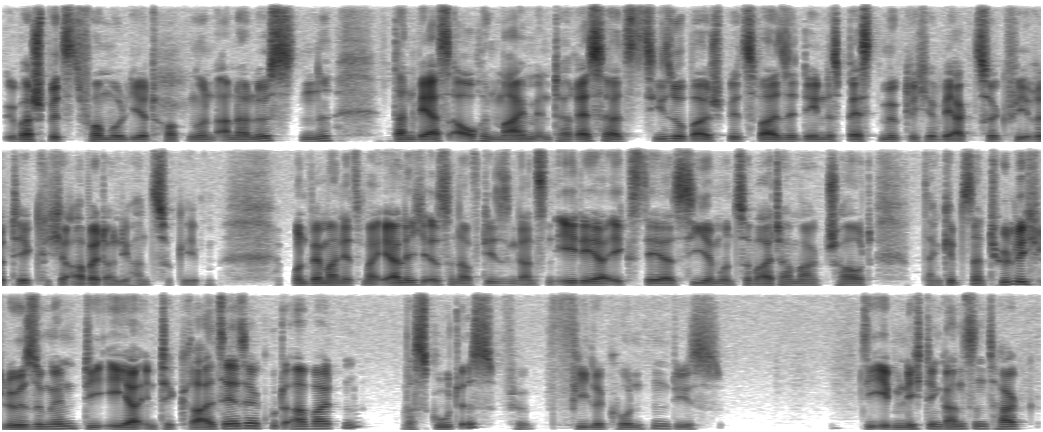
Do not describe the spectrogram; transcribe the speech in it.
überspitzt formuliert hocken und Analysten, dann wäre es auch in meinem Interesse als CISO beispielsweise, denen das bestmögliche Werkzeug für ihre tägliche Arbeit an die Hand zu geben. Und wenn man jetzt mal ehrlich ist und auf diesen ganzen EDR, XDR, CM und so weiter Markt schaut, dann gibt es natürlich Lösungen, die eher integral sehr, sehr gut arbeiten, was gut ist für viele Kunden, die's, die eben nicht den ganzen Tag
